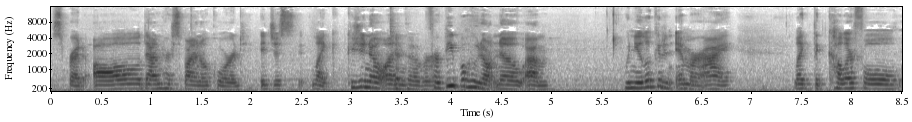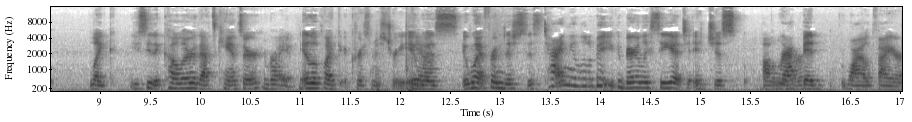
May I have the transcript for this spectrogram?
Spread all down her spinal cord. It just like because you know on for people who don't know, um, when you look at an MRI, like the colorful, like you see the color, that's cancer. Right. It looked like a Christmas tree. It Yeah. was. It went from just this tiny little bit you could barely see it to it just All over. rapid wildfire.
